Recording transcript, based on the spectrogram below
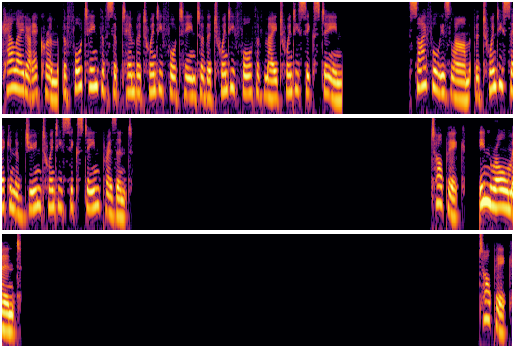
Khaleda Ekram, the 14th of September 2014 to the 24th of May 2016. Saiful Islam, the 22nd of June 2016 present. Topic: Enrollment. Topic:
